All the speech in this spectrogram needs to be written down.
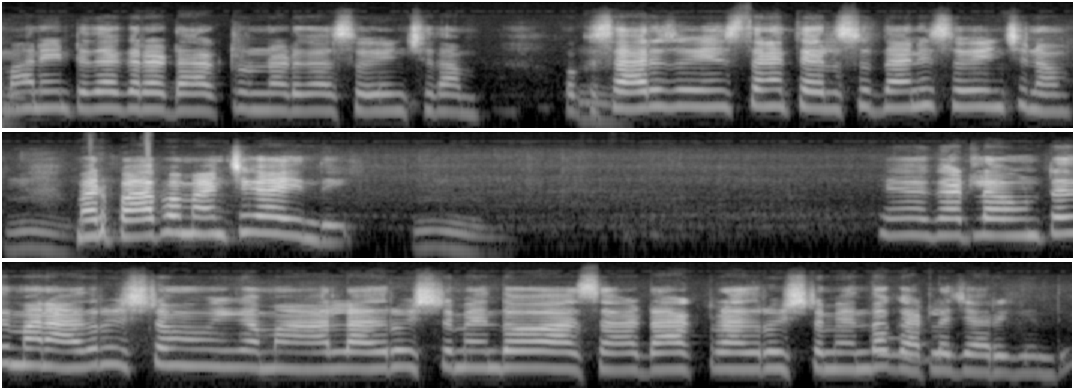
మన ఇంటి దగ్గర డాక్టర్ ఉన్నాడుగా చూయించుదాం. ఒకసారి చూయిస్తేనే తెలుసుద్దని చూయించినాం. మరి పాప మంచిగా అయింది. గట్లా ఉంటుంది మన అదృష్టం. ఇక మా వాళ్ళ అదృష్టం ఏందో ఆ స- డాక్టర్ అదృష్టం ఏందో గట్ల జరిగింది.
